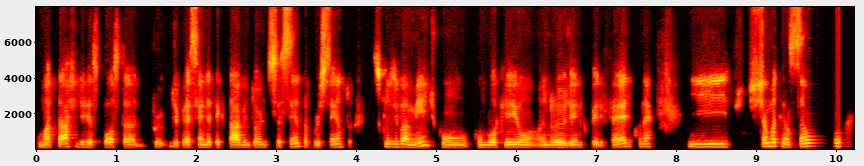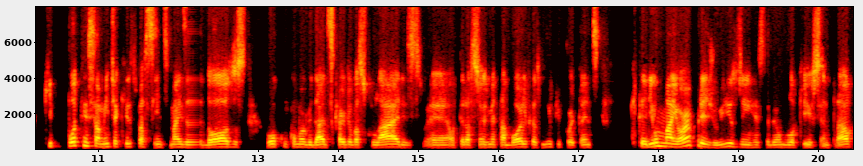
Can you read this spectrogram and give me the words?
uma taxa de resposta de PSA indetectável em torno de 60%, exclusivamente com, com bloqueio androgênico periférico, né? E chama atenção que potencialmente aqueles pacientes mais idosos ou com comorbidades cardiovasculares, é, alterações metabólicas muito importantes, que teriam maior prejuízo em receber um bloqueio central,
